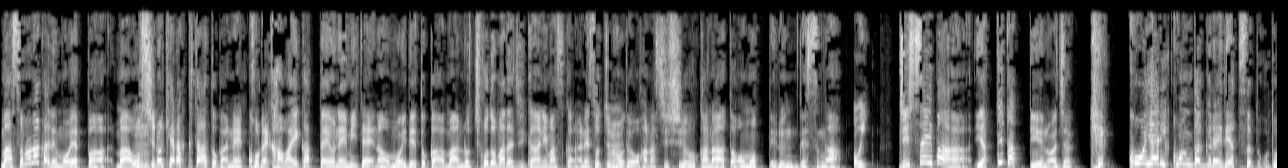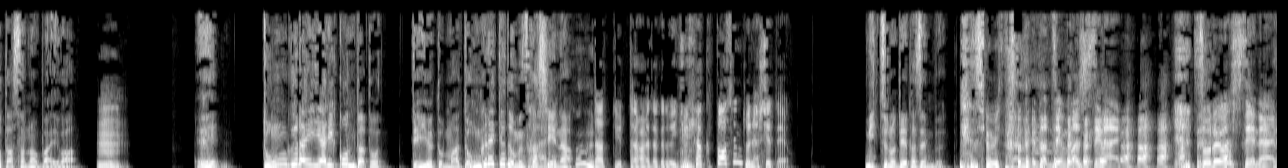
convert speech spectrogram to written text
まあその中でもやっぱ、まあうん推しのキャラクターとかね、これ可愛かったよねみたいな思い出とか、まあ後ほどまだ時間ありますからね、そっちの方でお話ししようかなとは思ってるんですが、おい実際まあ、やってたっていうのはじゃあ結構やり込んだぐらいでやってたってこと？タッサンの場合は。うん。え？どんぐらいやり込んだとっていうと、まあどんぐらいって言うと難しいな。本だって言ったらあれだけど、一応100%にはしてたよ。三つのデータ全部？いや、ちょ、ミッドデータ全部はしてない。それはしてない。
